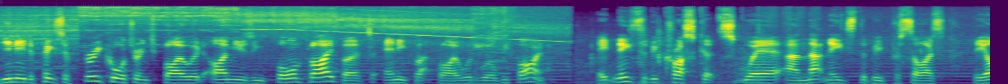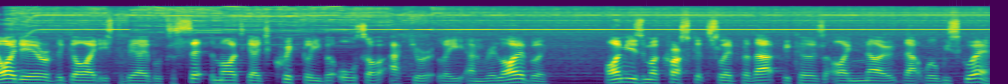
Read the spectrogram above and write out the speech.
You need a piece of 3 quarter inch plywood. I'm using form ply, but any flat plywood will be fine. It needs to be cross-cut square and that needs to be precise. The idea of the guide is to be able to set the mitre gauge quickly but also accurately and reliably. I'm using my crosscut sled for that because I know that will be square.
